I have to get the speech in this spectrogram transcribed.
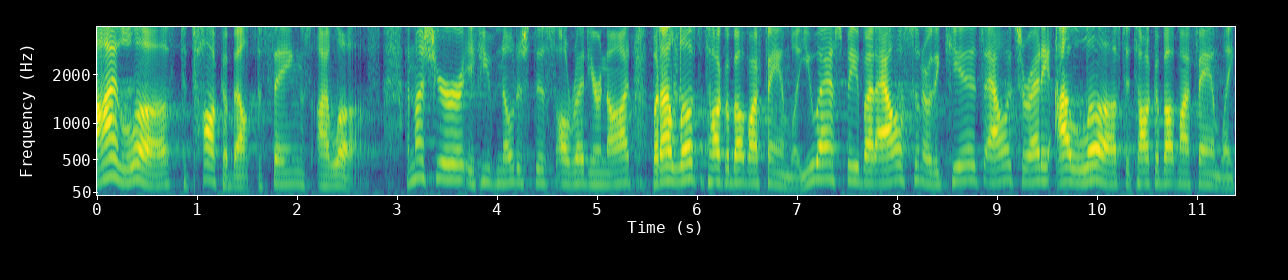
I love to talk about the things I love. I'm not sure if you've noticed this already or not, but I love to talk about my family. You ask me about Allison or the kids, Alex or Eddie, I love to talk about my family.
